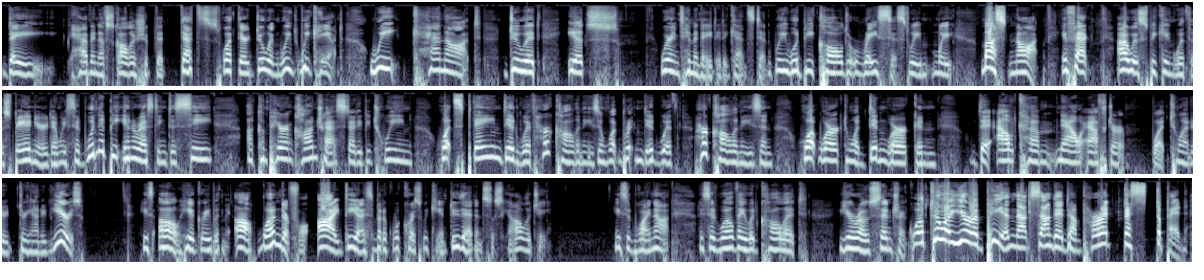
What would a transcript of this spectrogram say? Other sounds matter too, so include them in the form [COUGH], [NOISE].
they have enough scholarship that that's what they're doing. We we can't. We cannot do it. It's we're intimidated against it. We would be called racist. We we must not. In fact, I was speaking with a Spaniard and we said, wouldn't it be interesting to see a compare and contrast study between what Spain did with her colonies and what Britain did with her colonies and what worked and what didn't work and the outcome now after what 200 300 years. He's oh he agreed with me. Oh wonderful idea. I said but of course we can't do that in sociology. He said why not? I said well they would call it eurocentric. Well to a european that sounded uh, pretty stupid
